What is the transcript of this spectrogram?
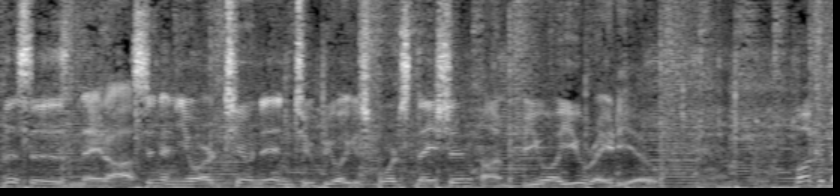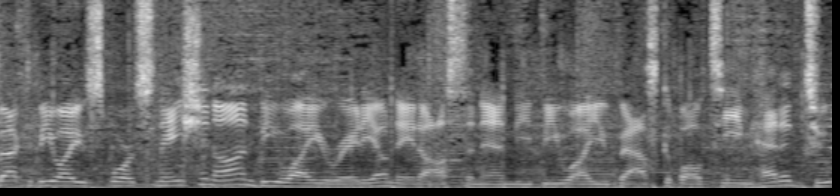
This is Nate Austin, and you are tuned in to BYU Sports Nation on BYU Radio. Welcome back to BYU Sports Nation on BYU Radio. Nate Austin and the BYU basketball team headed to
